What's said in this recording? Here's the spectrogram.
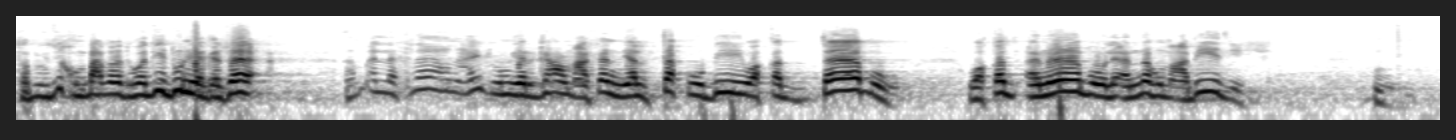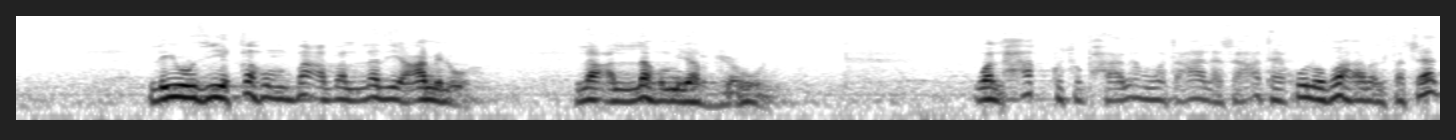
طب يذيقهم بعض الذي هو دي دنيا جزاء. أم قال لك لا أنا عايزهم يرجعوا عشان يلتقوا بي وقد تابوا وقد أنابوا لأنهم عبيدي. ليذيقهم بعض الذي عملوا لعلهم يرجعون. والحق سبحانه وتعالى ساعتها يقول ظهر الفساد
